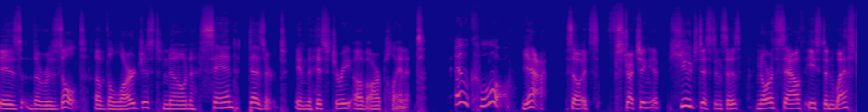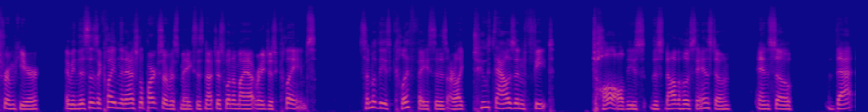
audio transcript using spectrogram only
is the result of the largest known sand desert in the history of our planet. Oh, cool. Yeah. So it's stretching at huge distances, north, south, east, and west from here. I mean, this is a claim the National Park Service makes. It's not just one of my outrageous claims. Some of these cliff faces are like 2,000 feet tall, these, this Navajo sandstone. And so that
